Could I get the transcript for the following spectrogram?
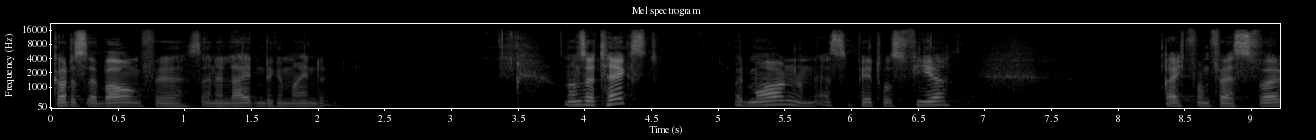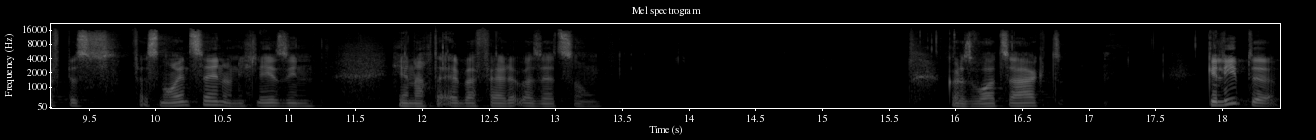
Gottes Erbauung für seine leidende Gemeinde. Und unser Text heute Morgen in 1. Petrus 4 reicht von Vers 12 bis Vers 19 und ich lese ihn hier nach der Elberfelder Übersetzung. Gottes Wort sagt, Geliebte,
